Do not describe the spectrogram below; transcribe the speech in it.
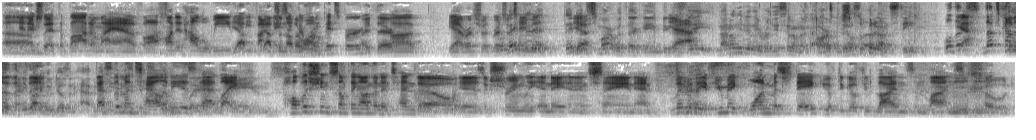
Um, and actually, at the bottom, I have uh, Haunted Halloween. Yep, 85 that's Basic. another They're one. from Pittsburgh. Right there. Uh, yeah, retro, Well, they retrotainment. did, they Yeah. smart with that game because Yeah. they not only did they release it on the Right, cart, but they also put it on Steam. Well, that's Yeah. that's kind So of the anybody thing. who doesn't have That's the mentality is that like games. publishing something on the Nintendo is extremely innate and insane and literally if you make one mistake you have to go through lines and lines Mm-hmm. of code.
